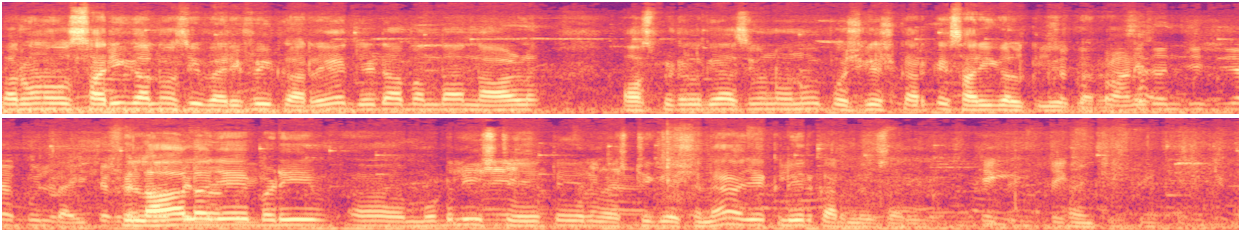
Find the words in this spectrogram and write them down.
ਪਰ ਹੁਣ ਉਹ ਸਾਰੀ ਗੱਲ ਨੂੰ ਅਸੀਂ ਵੈਰੀਫਾਈ ਕਰ ਰਹੇ ਹਾਂ। ਜਿਹੜਾ ਬੰਦਾ ਨਾਲ ਹਸਪੀਟਲ ਗਿਆ ਸੀ ਉਹਨੂੰ ਉਹਨੂੰ ਵੀ ਪੁੱਛਗਿੱਛ ਕਰਕੇ ਸਾਰੀ ਗੱਲ ਕਲੀਅਰ ਕਰ ਰਹੇ ਹਾਂ। ਪੁਰਾਣੀ ਰੰਜਿਸ਼ ਜਾਂ ਕੋਈ ਲੜਾਈ ਝਗੜਾ ਫਿਲਹਾਲ ਅਜੇ ਬੜੀ ਅ, ਮੁੱਢਲੀ ਸਟੇਜ ਤੇ ਇਨਵੈਸਟੀਗੇਸ਼ਨ ਹੈ। ਅਜੇ ਕਲੀਅਰ ਕਰਨ ਦਿਓ ਸਾਰੀ ਗੱਲ। ਠੀਕ ਠੀਕ ਥੈਂਕ ਯੂ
